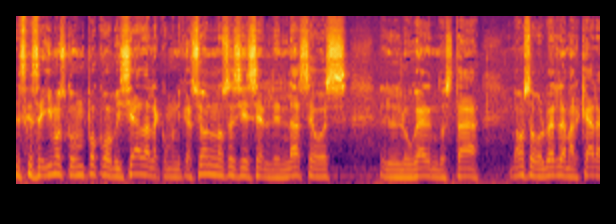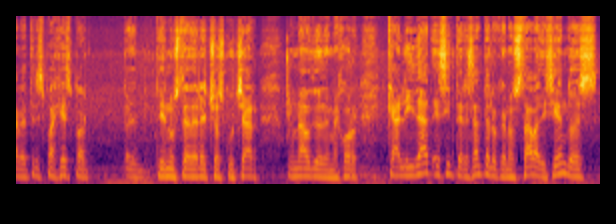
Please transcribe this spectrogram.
es que seguimos con un poco viciada la comunicación. No sé si es el enlace o es el lugar en donde está. Vamos a volverle a marcar a Beatriz Pajés para tiene usted derecho a escuchar un audio de mejor calidad. Es interesante lo que nos estaba diciendo. Es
